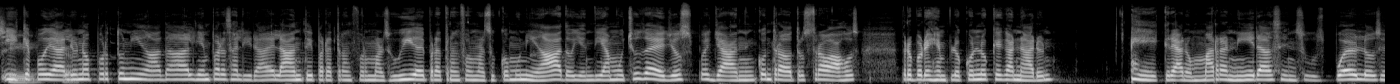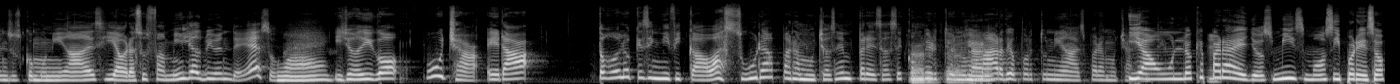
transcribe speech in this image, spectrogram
y Sí, que podía darle una oportunidad a alguien para salir adelante y para transformar su vida y para transformar su comunidad. Hoy en día muchos de ellos pues ya han encontrado otros trabajos, pero por ejemplo con lo que ganaron eh, crearon marraneras en sus pueblos, en sus comunidades y ahora sus familias viven de eso. Wow. Y yo digo, pucha, era todo lo que significaba basura para muchas empresas se Claro, convirtió en un Claro. mar de oportunidades para mucha Y gente. aún lo que para ellos mismos, y por eso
